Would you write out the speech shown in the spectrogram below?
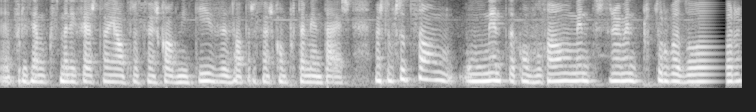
uh, por exemplo, que se manifestam em alterações cognitivas, alterações comportamentais. Mas, sobretudo, são, o momento da convulsão é um momento extremamente perturbador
